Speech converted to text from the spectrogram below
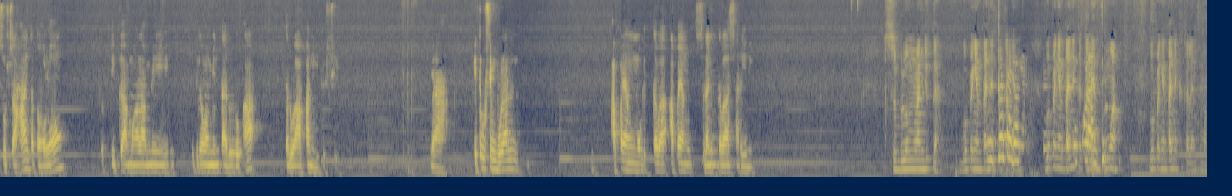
kesusahan kita tolong, ketika mengalami, ketika meminta doa, kita doakan gitu sih. Ya, itu kesimpulan apa yang mau kita apa yang sedang kita bahas hari ini. Sebelum lanjut dah, gue pengen tanya ke kalian. Gue pengen tanya ke kalian semua. Gue pengen tanya ke kalian semua.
